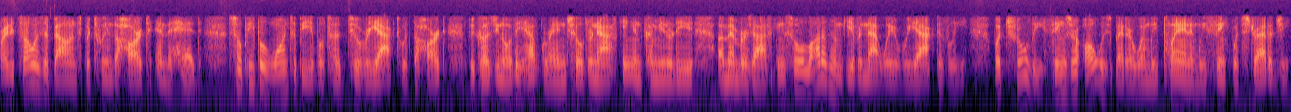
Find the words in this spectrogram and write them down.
right? It's always a balance between the heart and the head. So people want to be able to, to react with the heart because, you know, they have grandchildren asking and community uh, members asking. So a lot of them give in that way reactively. But truly, things are always better when we plan and we think with strategy.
